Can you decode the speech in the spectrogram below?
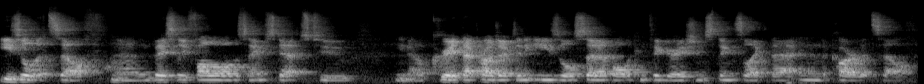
easel itself and basically follow all the same steps to you know create that project in easel set up all the configurations things like that and then the carve itself.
